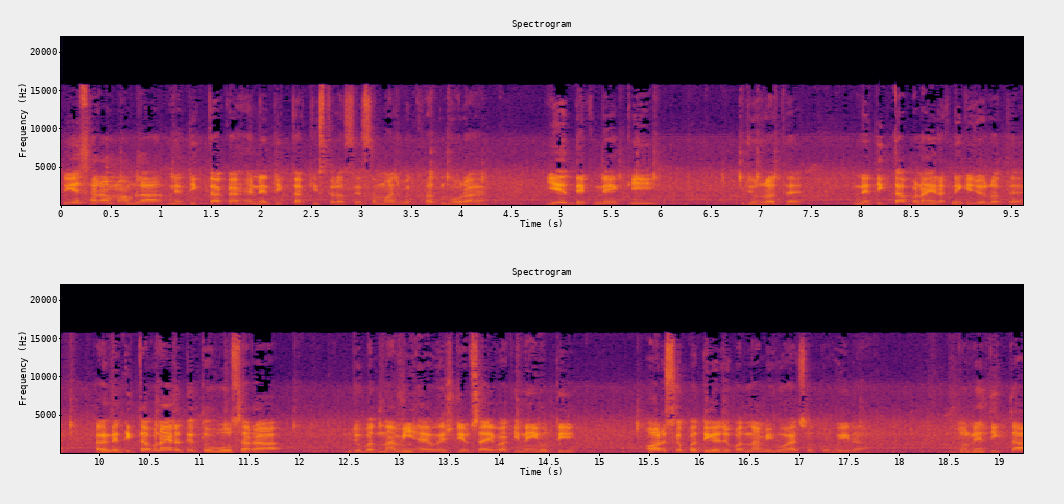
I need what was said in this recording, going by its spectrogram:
तो ये सारा मामला नैतिकता का है। नैतिकता किस तरह से समाज में ख़त्म हो रहा है, ये देखने की ज़रूरत है। नैतिकता बनाए रखने की ज़रूरत है। अगर नैतिकता बनाए रहते तो वो सारा जो बदनामी है वो एस डी साहिबा की नहीं होती और इसका पति का जो बदनामी हुआ है, सो तो हो ही रहा है। तो नैतिकता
